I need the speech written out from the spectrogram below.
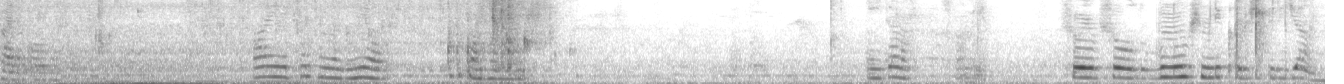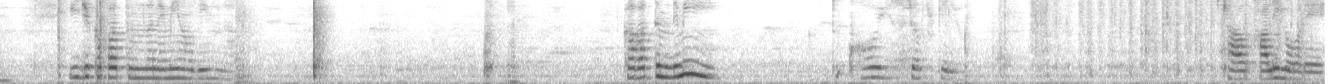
kaynak oldu. Ay çok yanıyor. Tamam. İyi. Tamam iyi. Şöyle bir şey oldu. Bunu şimdi karıştıracağım. İyice kapattığımdan emin olayım da. Kapattım değil mi? Ay sıcaklık geliyor. Çalkalıyor oraya.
